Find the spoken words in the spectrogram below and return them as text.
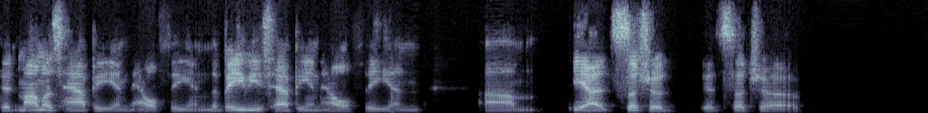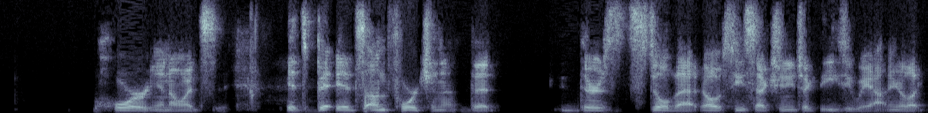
that mama's happy and healthy and the baby's happy and healthy and um yeah it's such a it's such a horror you know it's it's it's unfortunate that there's still that oh c-section you took the easy way out and you're like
